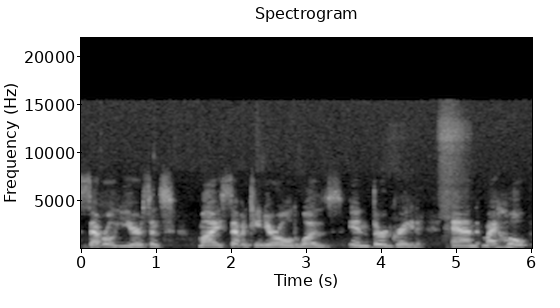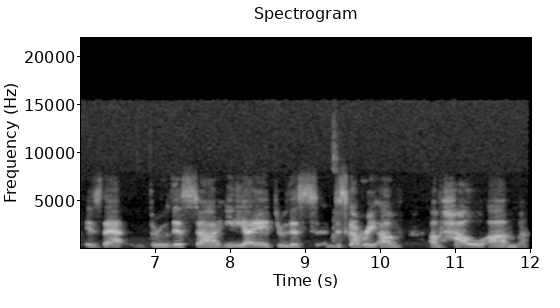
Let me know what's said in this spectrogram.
several years since my 17-year-old was in third grade. And my hope is that through this uh, EDIA, through this discovery of of how um,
